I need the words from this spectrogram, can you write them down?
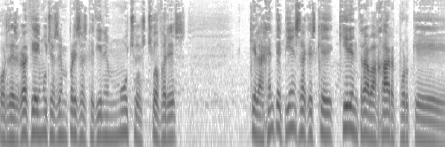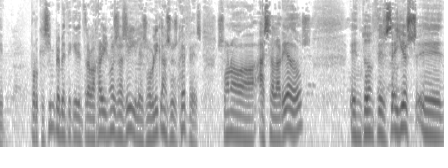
Por desgracia hay muchas empresas que tienen muchos choferes que la gente piensa que es que quieren trabajar porque, porque simplemente quieren trabajar y no es así, les obligan sus jefes, son asalariados. Entonces ellos, eh,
